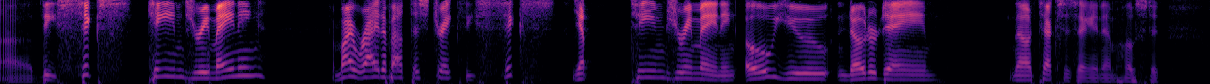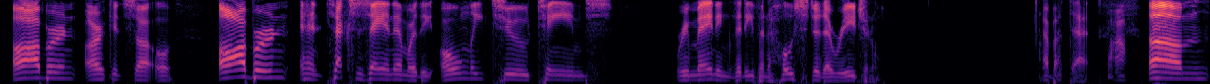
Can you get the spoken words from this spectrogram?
Uh, the six teams remaining. Am I right about this, Drake? The six Yep. teams remaining: OU, Notre Dame, no Texas A&M hosted, Auburn, Arkansas. oh, Auburn and Texas A&M are the only two teams remaining that even hosted a regional. How about that? Wow. Um,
